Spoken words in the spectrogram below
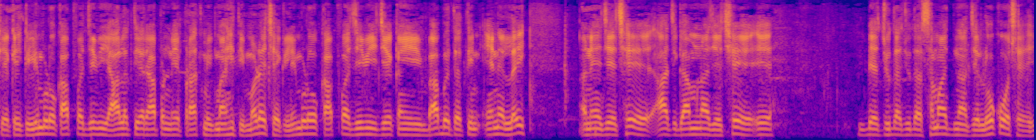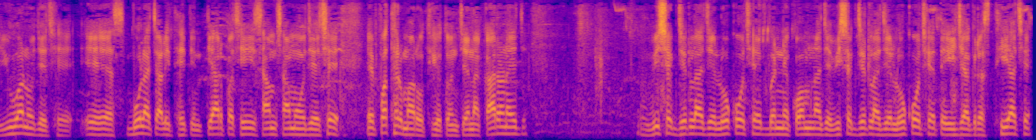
કે કંઈક લીમડો કાપવા જેવી હાલ અત્યારે આપણને પ્રાથમિક માહિતી મળે છે કે લીમડો કાપવા જેવી જે કંઈ બાબત હતી એને લઈ અને જે છે આજ ગામના જે છે એ બે જુદા જુદા સમાજના જે લોકો છે, યુવાનો જે છે, એ બોલાચાલી થઈ હતી ત્યાર પછી સામસામો જે છે, એ પથ્થરમારો થયો હતો જેના કારણે જ વીસેક જેટલા જે લોકો છે, બંને કોમના જે વીસેક જેટલા જે લોકો છે તે ઈજાગ્રસ્ત થયા છે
